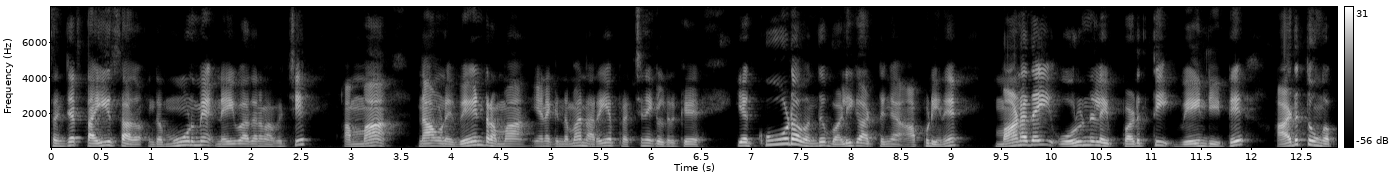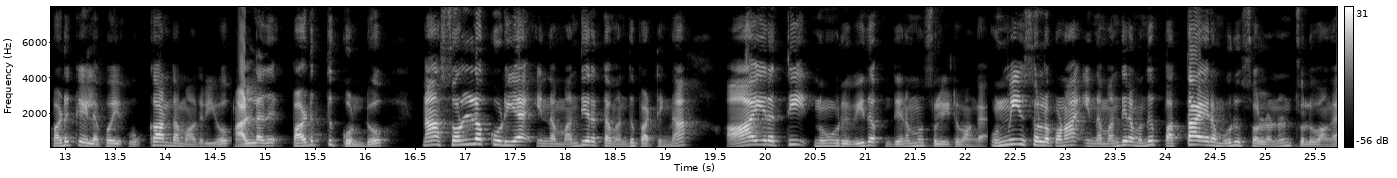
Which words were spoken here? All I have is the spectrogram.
செஞ்ச தயிர் சாதம். இந்த மூணுமே நெய்வாதனமாக வச்சு அம்மா நான் உன்னை வேண்டுறம்மா எனக்கு இந்த மாதிரி நிறைய பிரச்சனைகள் இருக்குது என் கூட வந்து வழிகாட்டுங்க அப்படின்னு மனதை ஒருநிலைப்படுத்தி வேண்டிட்டு அடுத்து உங்கள் படுக்கையில் போய் உட்கார்ந்த மாதிரியோ அல்லது படுத்து கொண்டோ நான் சொல்லக்கூடிய இந்த மந்திரத்தை வந்து பார்த்தீங்கன்னா ஆயிரத்தி நூறு வீதம் தினமும் சொல்லிட்டு வாங்க உண்மையை சொல்ல போனால் இந்த மந்திரம் வந்து பத்தாயிரம் உரு சொல்லணும்னு சொல்லுவாங்க.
